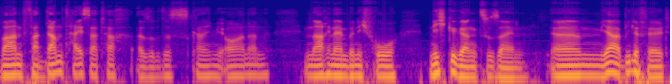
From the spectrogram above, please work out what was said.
war ein verdammt heißer Tag. Also das kann ich mir auch erinnern. Im Nachhinein bin ich froh, nicht gegangen zu sein. Ähm, ja, Bielefeld.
